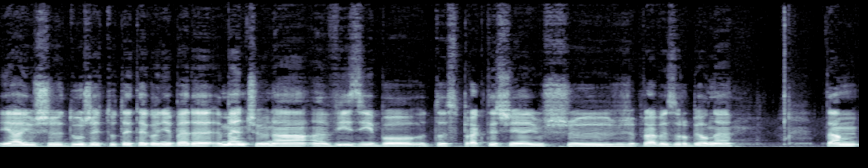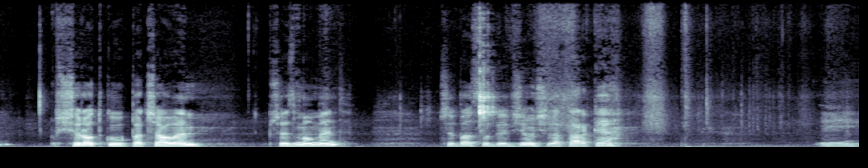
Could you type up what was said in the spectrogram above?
Ja już dłużej tutaj tego nie będę męczył na e, wizji, bo to jest praktycznie już y, że prawie zrobione. Tam w środku patrzałem przez moment. Trzeba sobie wziąć latarkę i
